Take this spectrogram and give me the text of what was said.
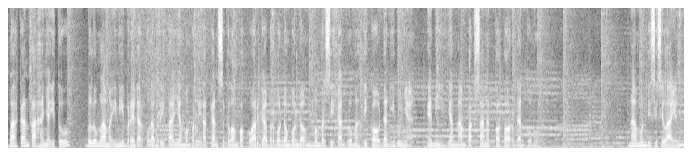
Bahkan tak hanya itu, belum lama ini beredar pula berita yang memperlihatkan sekelompok warga berbondong-bondong membersihkan rumah Tiko dan ibunya, Eni yang nampak sangat kotor dan kumuh. Namun di sisi lain,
